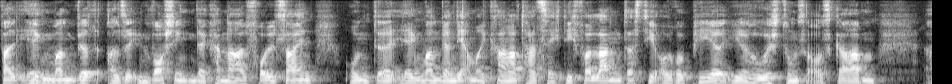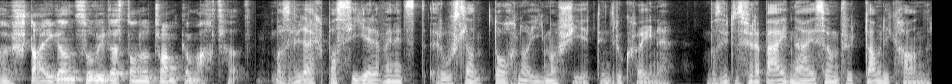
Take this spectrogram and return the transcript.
weil irgendwann wird also in Washington der Kanal voll sein und äh, irgendwann werden die Amerikaner tatsächlich verlangen, dass die Europäer ihre Rüstungsausgaben äh, steigern, so wie das Donald Trump gemacht hat. Was würde eigentlich passieren, wenn jetzt Russland doch noch einmarschiert in der Ukraine? Was würde das für die beiden heißen und für die Amerikaner?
